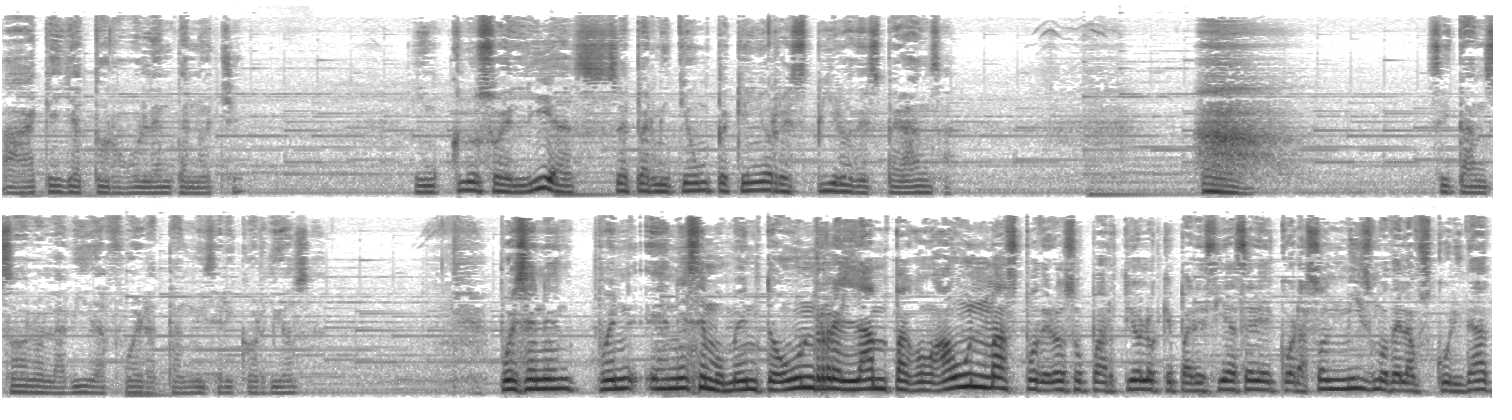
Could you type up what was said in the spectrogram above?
a aquella turbulenta noche. Incluso Elías se permitió un pequeño respiro de esperanza. Ah, si tan solo la vida fuera tan misericordiosa. Pues en, en, ese momento un relámpago aún más poderoso partió lo que parecía ser el corazón mismo de la oscuridad,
